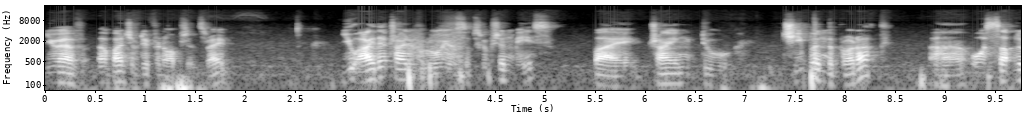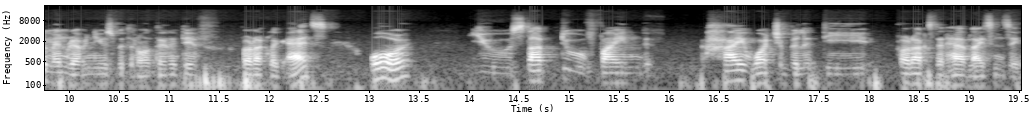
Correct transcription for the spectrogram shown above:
You have a bunch of different options, right? You either try to grow your subscription base by trying to cheapen the product uh, or supplement revenues with an alternative product like ads, or you start to find high watchability products that have licensing.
